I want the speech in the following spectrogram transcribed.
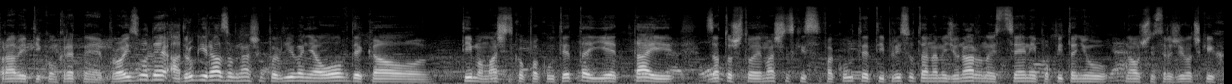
praviti konkretne proizvode, a drugi razlog našeg pojavljivanja ovde kao tima Mašinskog fakulteta je taj zato što je Mašinski fakultet i prisutan na međunarodnoj sceni po pitanju naučno-istraživačkih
